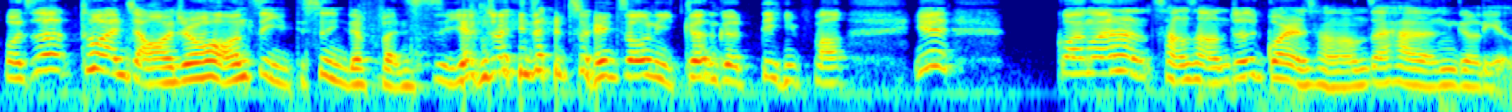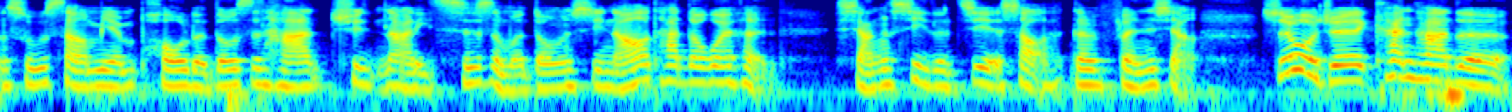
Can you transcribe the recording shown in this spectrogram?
我知道，突然讲完，觉得我好像自己是你的粉丝一样，就一直在追踪你各个地方。因为关关常常就是关人常常在他的那个脸书上面 PO 的都是他去哪里吃什么东西，然后他都会很详细的介绍跟分享。所以我觉得看他的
